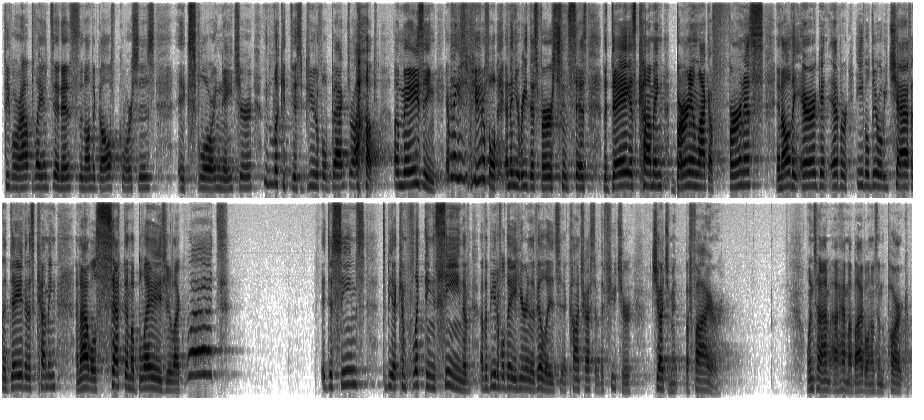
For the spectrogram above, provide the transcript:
People are out playing tennis and on the golf courses, exploring nature. I mean, look at this beautiful backdrop. Amazing. Everything is beautiful. And then you read this verse and it says, The day is coming, burning like a furnace, and all the arrogant, ever evildoer will be chaff in the day that is coming, and I will set them ablaze. You're like, What? It just seems to be a conflicting scene of, of a beautiful day here in the village, a contrast of the future judgment by fire. One time I had my Bible and I was in the park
